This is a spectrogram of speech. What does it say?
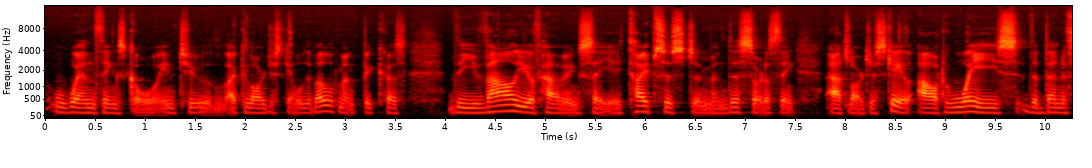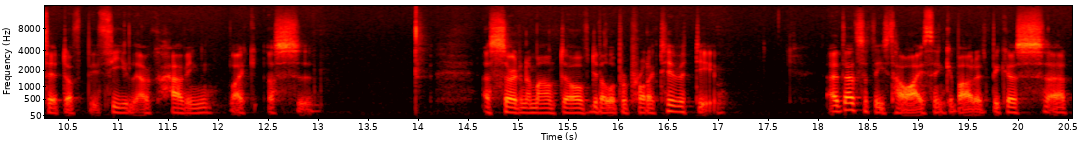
when things go into like larger scale development because the value of having say a type system and this sort of thing at larger scale outweighs the benefit of feel of having like a, a certain amount of developer productivity. Uh, that's at least how I think about it because at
